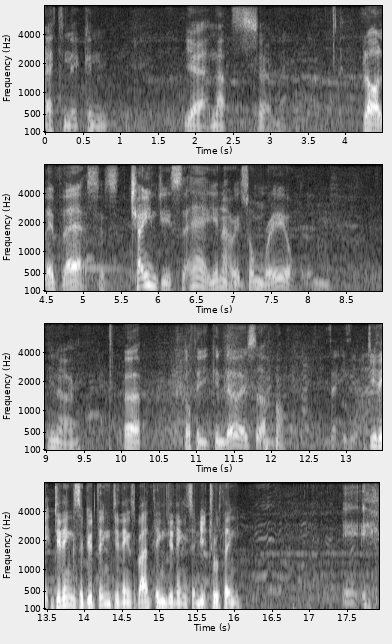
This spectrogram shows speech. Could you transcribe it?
ethnic and yeah, and that's. Um, but I live there, so it's changes there. You know, it's unreal. You know, but nothing you can do, is there? Do you think? Do you think it's a good thing? Do you think it's a bad thing? Do you think it's a neutral thing? it,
